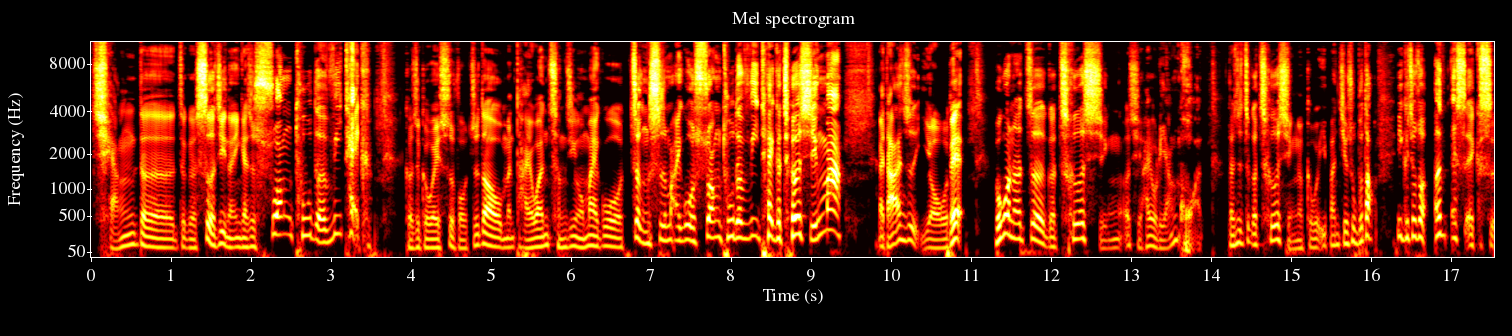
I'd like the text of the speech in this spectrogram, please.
强的这个设计呢，应该是双凸的 VTEC。可是各位是否知道，我们台湾曾经有卖过正式卖过双凸的 VTEC 车型吗？哎，答案是有的。不过呢，这个车型而且还有两款，但是这个车型呢，各位一般接触不到。一个叫做 NSX，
